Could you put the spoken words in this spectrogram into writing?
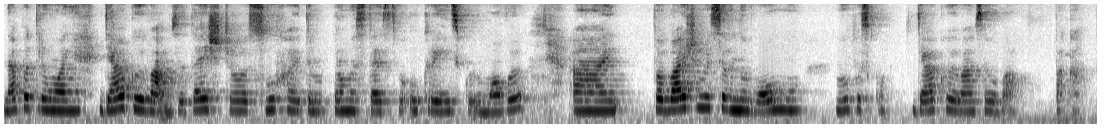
на Патреоні. Дякую вам за те, що слухаєте про мистецтво українською мовою. Побачимося в новому випуску. Дякую вам за увагу. Пока!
